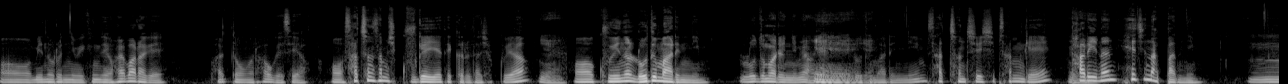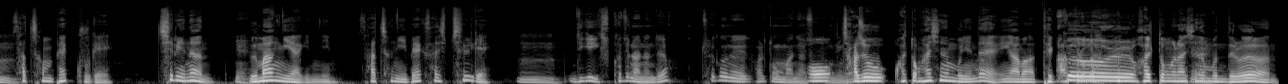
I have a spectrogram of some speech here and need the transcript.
어, 민호루님이 굉장히 활발하게 활동을 하고 계세요. 어, 4,039개의 댓글을 다셨고요. 예. 어, 9위는 로드마리님. 로드마리님이요. 예, 로드마리님 4,073개. 예. 8위는 혜진아빠님 음. 4,109개. 7위는 예. 음악이야기님 4,247개. 음. 이게 익숙하진 않은데요? 최근에 활동 많이 하셨던 어, 분인가요? 자주 활동하시는 분인데 이게 아마 댓글 그런가? 활동을 하시는 네. 분들은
